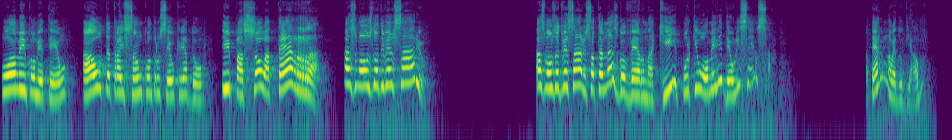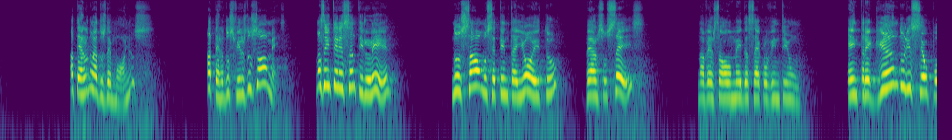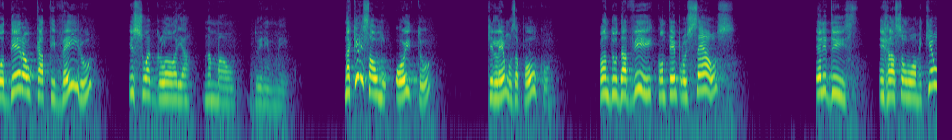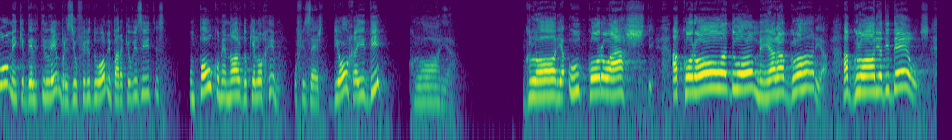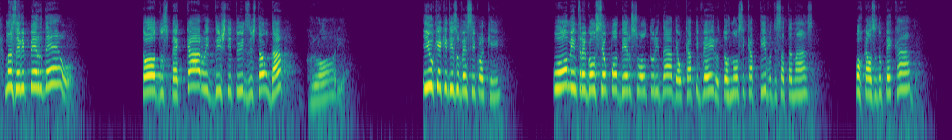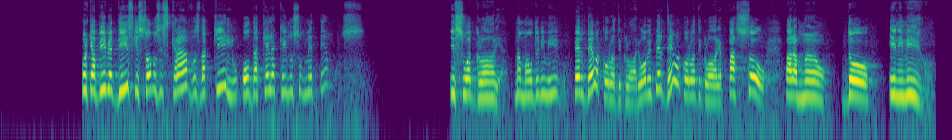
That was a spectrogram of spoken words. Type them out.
O homem cometeu alta traição contra o seu Criador e passou a terra às mãos do adversário. As mãos do adversário. Satanás governa aqui porque o homem lhe deu licença. A terra não é do diabo. A terra não é dos demônios, a terra é dos filhos dos homens. Mas é interessante ler no Salmo 78, verso 6, na versão Almeida século 21, entregando-lhe seu poder ao cativeiro e sua glória na mão do inimigo. Naquele Salmo 8, que lemos há pouco, quando Davi contempla os céus, ele diz em relação ao homem: Que é o homem que dele te lembres e o filho do homem para que o visites? Um pouco menor do que Elohim o fizeste, de honra e de glória. Glória, o coroaste. A coroa do homem era a glória, a glória de Deus. Mas ele perdeu. Todos pecaram e destituídos estão da glória. E o que, é que diz o versículo aqui? O homem entregou o seu poder, sua autoridade ao cativeiro, tornou-se cativo de Satanás por causa do pecado. Porque a Bíblia diz que somos escravos daquilo ou daquele a quem nos submetemos. E sua glória na mão do inimigo. Perdeu a coroa de glória. O homem perdeu a coroa de glória, passou para a mão do inimigo.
